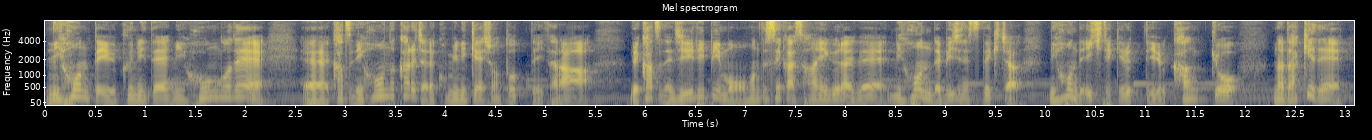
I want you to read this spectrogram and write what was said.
日本っていう国で日本語で、えーかつ日本のカルチャーでコミュニケーションを取っていたら、で、かつね、GDP も本当に世界3位ぐらいで、日本でビジネスできちゃう、日本で生きていけるっていう環境なだけで、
